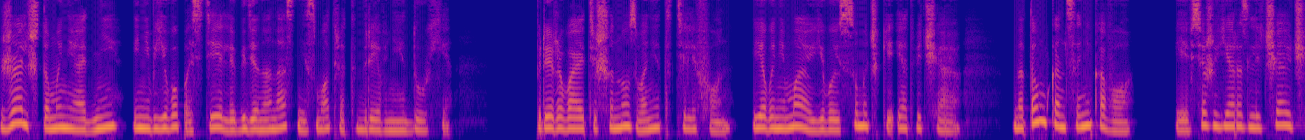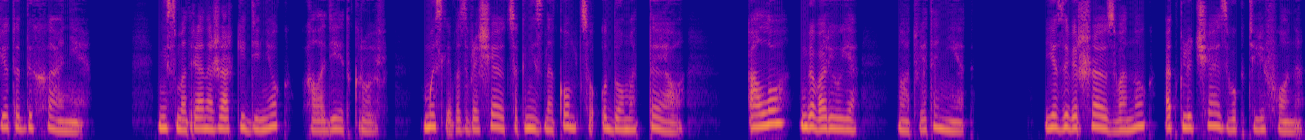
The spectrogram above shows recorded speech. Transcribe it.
Жаль, что мы не одни и не в его постели, где на нас не смотрят древние духи. Прерывая тишину, звонит телефон. Я вынимаю его из сумочки и отвечаю. На том конце никого и все же я различаю чье-то дыхание. Несмотря на жаркий денёк, холодеет кровь. Мысли возвращаются к незнакомцу у дома Тео. «Алло?» — говорю я, но ответа нет. Я завершаю звонок, отключая звук телефона.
